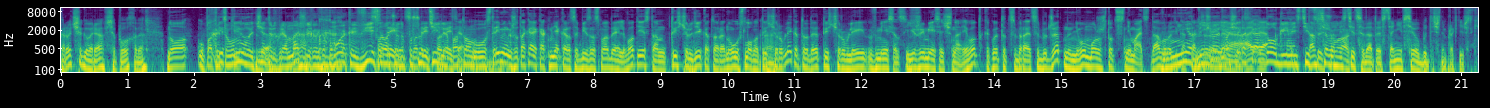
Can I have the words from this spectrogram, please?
А, короче говоря, все плохо, да? Но у подписки... Какая-то унылая четверть, прям начали как-то бойко, весело, Смотри, что-то смотрите, пошутили, а потом... У стриминга же такая, как мне кажется, бизнес-модель. Вот есть там тысяча людей, которые, ну, условно, тысяча рублей, которые дают тысячу рублей в месяц, ежемесячно. И вот какой-то собирается бюджет, на него можно что-то снимать, да, вроде Нет, как чё, это вообще а, такая а, долгая инвестиция, Там все чувак. инвестиции, да, то есть они все убыточны практически.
